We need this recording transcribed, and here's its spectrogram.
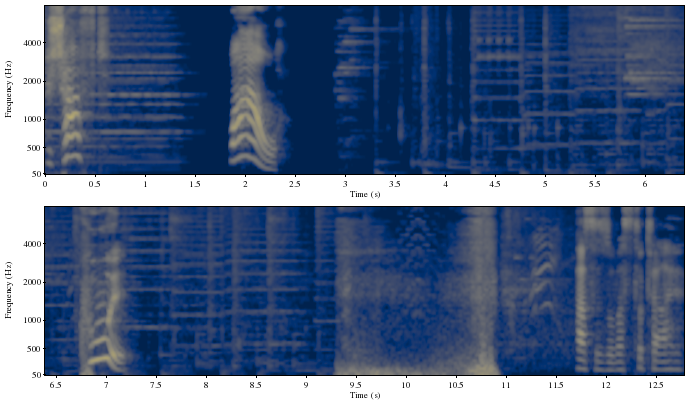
geschafft. Wow. Cool. Hasse sowas total.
